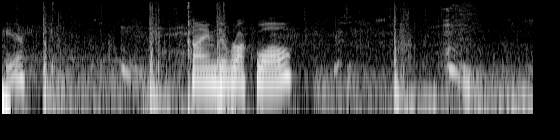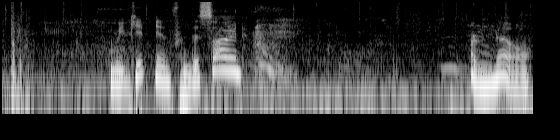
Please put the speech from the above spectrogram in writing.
Here. Climb the rock wall. Can we get in from this side? Or no?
